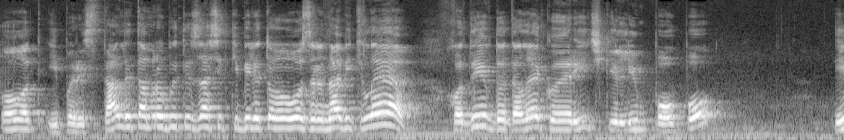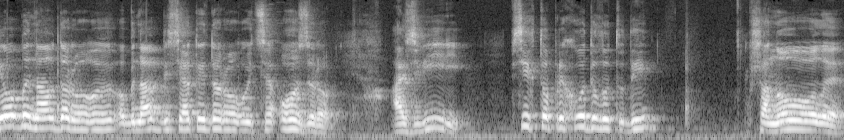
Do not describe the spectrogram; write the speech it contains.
От, і перестали там робити засідки біля того озера. Навіть лев ходив до далекої річки Лімпопо і обминав дорогою, обминав десятою дорогою це озеро. А звірі, всі, хто приходили туди, вшановували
